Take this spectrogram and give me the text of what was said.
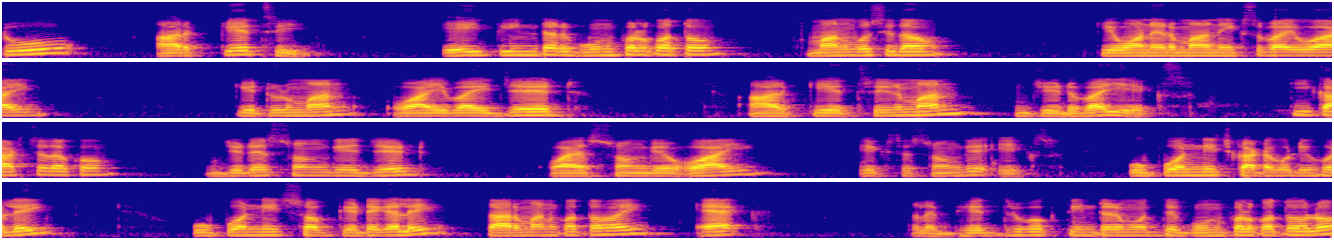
টু আর কে থ্রি এই তিনটার গুণফল কত? মান বসিয়ে দাও। কে ওয়ানের মান এক্স বাই ওয়াই কে টুর মান ওয়াই বাই জেড আর কে থ্রির মান জেড বাই এক্স কী কাটছে দেখো? জেডের সঙ্গে জেড ওয়াইয়ের সঙ্গে ওয়াই এক্সের সঙ্গে এক্স উপর নিচ কাটাকুটি হলেই, উপর নিচ সব কেটে গেলেই তার মান কত হয়? এক। তাহলে ভেদ ধ্রুবক তিনটার মধ্যে গুণফল কত হলো?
